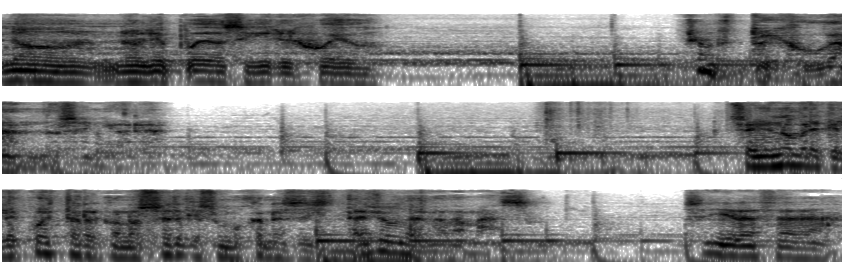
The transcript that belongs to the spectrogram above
No, no le puedo seguir el juego. Yo no estoy jugando, señora. Soy un hombre que le cuesta reconocer que su mujer necesita ayuda, nada más. Señora Sara,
